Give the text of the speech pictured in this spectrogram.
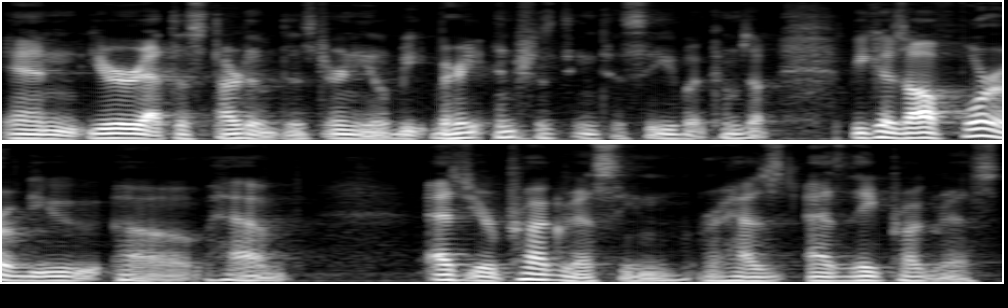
And you're at the start of this journey. It'll be very interesting to see what comes up because all four of you uh, have as you're progressing or as as they progressed,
